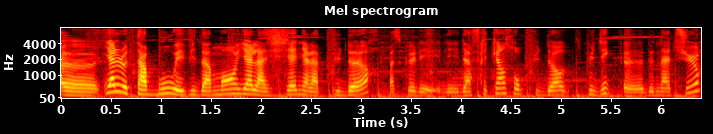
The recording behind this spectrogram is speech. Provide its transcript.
Euh, Il y a le tabou, évidemment, il y a la gêne, il y a la pudeur, parce que les, Africains sont pudiques euh, de nature.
